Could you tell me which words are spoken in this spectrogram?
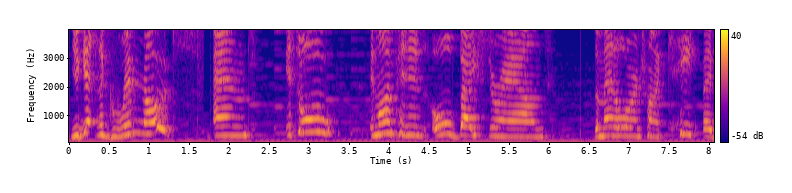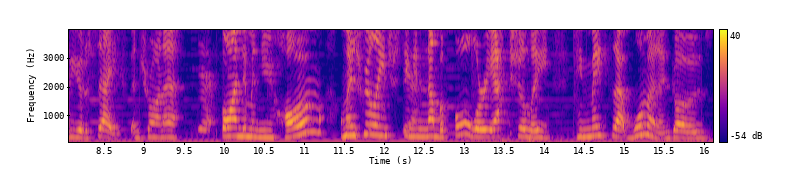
you get the grim notes, and it's all, in my opinion, all based around the Mandalorian trying to keep Baby Yoda safe and trying to Yeah, find him a new home. I mean, it's really interesting Yeah. in number four where he actually he meets that woman and goes,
